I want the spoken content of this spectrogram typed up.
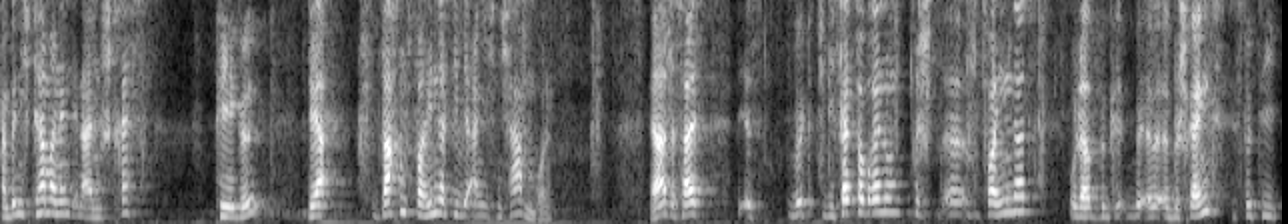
dann bin ich permanent in einem Stresspegel, der Sachen verhindert, die wir eigentlich nicht haben wollen. Ja, das heißt, es wird die Fettverbrennung äh, verhindert oder äh, beschränkt. Es wird die,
